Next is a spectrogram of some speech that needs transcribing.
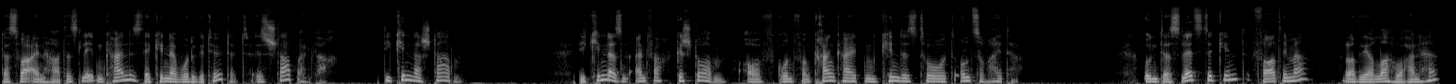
Das war ein hartes Leben. Keines der Kinder wurde getötet. Es starb einfach. Die Kinder starben. Die Kinder sind einfach gestorben aufgrund von Krankheiten, Kindestod und so weiter. Und das letzte Kind, Fatima, radiallahu anha,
